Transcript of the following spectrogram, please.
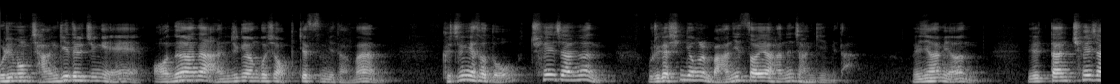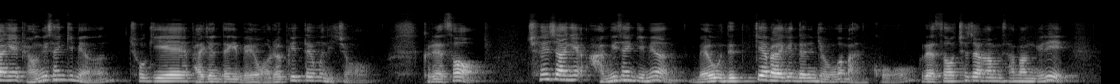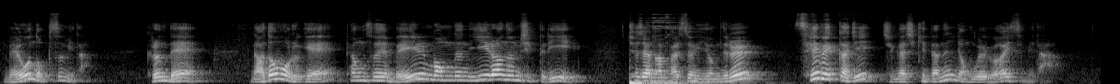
우리 몸 장기들 중에 어느 하나 안 중요한 것이 없겠습니다만 그 중에서도 췌장은 우리가 신경을 많이 써야 하는 장기입니다. 왜냐하면 일단 췌장에 병이 생기면 초기에 발견되기 매우 어렵기 때문이죠. 그래서 췌장에 암이 생기면 매우 늦게 발견되는 경우가 많고 그래서 췌장암 사망률이 매우 높습니다. 그런데 나도 모르게 평소에 매일 먹는 이런 음식들이 췌장암 발생 위험률을 3배까지 증가시킨다는 연구 결과가 있습니다.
